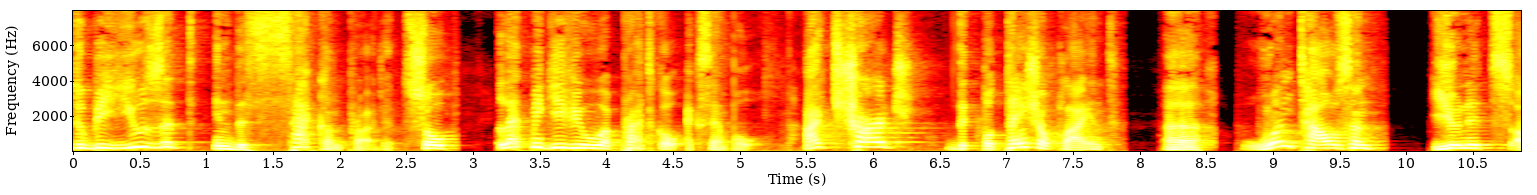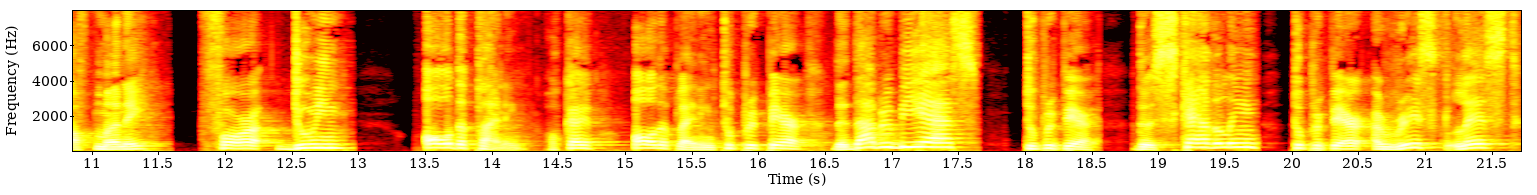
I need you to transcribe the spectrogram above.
to be used in the second project. So let me give you a practical example. I charge the potential client uh, 1,000 units of money for doing all the planning, okay? All the planning to prepare the WBS, to prepare the scheduling, to prepare a risk list,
